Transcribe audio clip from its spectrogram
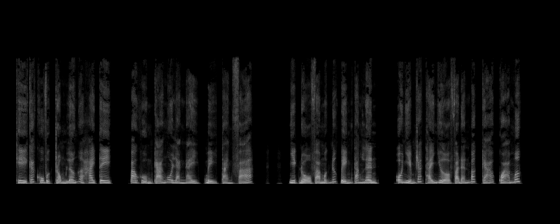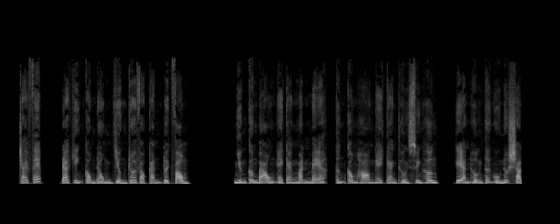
khi các khu vực rộng lớn ở Haiti bao gồm cả ngôi làng này bị tàn phá. Nhiệt độ và mực nước biển tăng lên, ô nhiễm rác thải nhựa và đánh bắt cá quá mức trái phép đã khiến cộng đồng dần rơi vào cảnh tuyệt vọng. Những cơn bão ngày càng mạnh mẽ tấn công họ ngày càng thường xuyên hơn, gây ảnh hưởng tới nguồn nước sạch.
